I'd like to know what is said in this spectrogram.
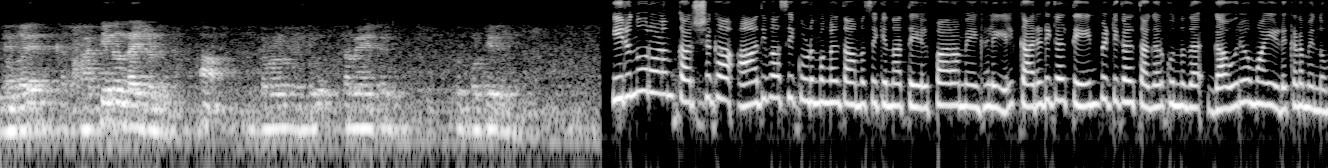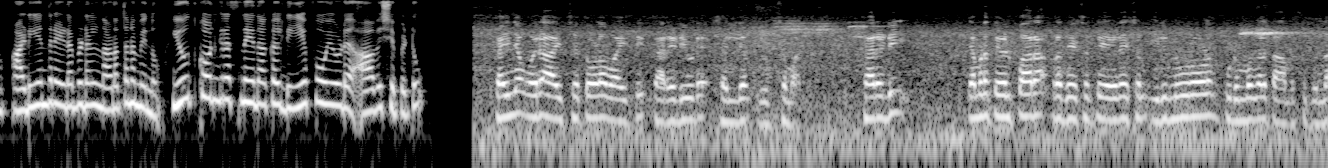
ഞങ്ങൾ കാറ്റിൽ നിന്നുണ്ടായിട്ടുണ്ട് ആ. നമ്മൾ രണ്ടു സമയമായിട്ട് റിപ്പോർട്ട് ചെയ്തിട്ടുണ്ട്. ഇരുന്നൂറോളം കർഷക ആദിവാസി കുടുംബങ്ങൾ താമസിക്കുന്ന തേൽപ്പാറ മേഖലയിൽ കരടികൾ തേൻപെട്ടികൾ തകർക്കുന്നത് ഗൌരവമായി എടുക്കണമെന്നും അടിയന്തര ഇടപെടൽ നടത്തണമെന്നും യൂത്ത് കോൺഗ്രസ് നേതാക്കൾ ഡി എഫ് ഒയോട് ആവശ്യപ്പെട്ടു. കഴിഞ്ഞ ഒരാഴ്ചത്തോളമായിട്ട് കരടിയുടെ ശല്യം രൂക്ഷമാണ്. കരടി നമ്മുടെ തേൾപ്പാറ പ്രദേശത്ത് ഏകദേശം ഇരുന്നൂറോളം കുടുംബങ്ങൾ താമസിക്കുന്ന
